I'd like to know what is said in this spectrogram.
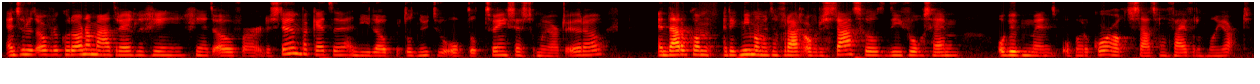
En toen het over de coronamaatregelen ging, ging het over de steunpakketten. En die lopen tot nu toe op tot 62 miljard euro. En daarop kwam Rick Nieman met een vraag over de staatsschuld, die volgens hem op dit moment op een recordhoogte staat van 500 miljard.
